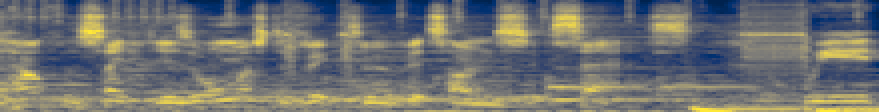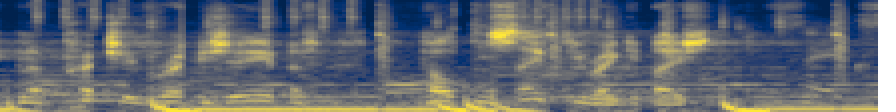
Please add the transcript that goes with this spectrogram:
Health and safety is almost a victim of its own success. We're in a oppressive regime of health and safety regulations. Six,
